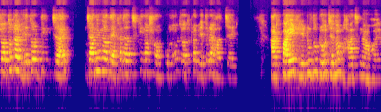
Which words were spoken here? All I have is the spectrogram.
যতটা ভেতর দিক যায় জানি না দেখা যাচ্ছে কিনা সম্পূর্ণ যতটা ভেতরে হাত যায় আর পায়ের হেঁটু দুটো যেন ভাঁজ না হয়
